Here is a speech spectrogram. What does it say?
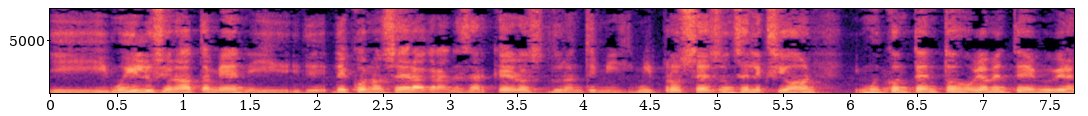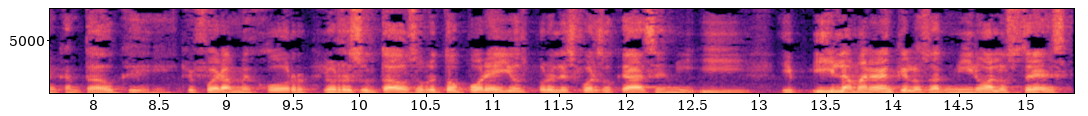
y muy ilusionado también y de, conocer a grandes arqueros durante mi proceso en selección y muy contento. Obviamente me hubiera encantado que, que fueran mejor los resultados, sobre todo por ellos, por el esfuerzo que hacen y, y, y- y la manera en que los admiro a los tres.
